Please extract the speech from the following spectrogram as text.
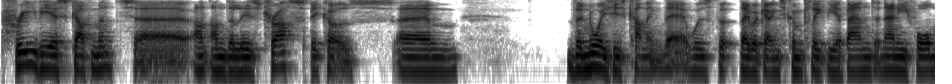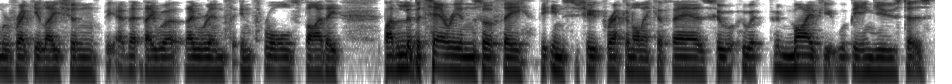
previous government uh, under Liz Truss because um, the noises coming there was that they were going to completely abandon any form of regulation. That they were they were enthralled by the by the libertarians of the the Institute for Economic Affairs, who who in my view were being used as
